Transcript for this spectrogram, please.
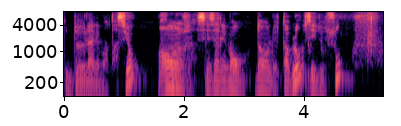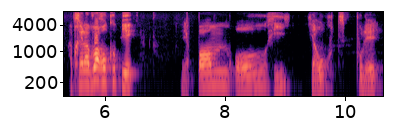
de l'alimentation. Range ces aliments dans le tableau ci-dessous. Après l'avoir recopié, il y a pommes, eau, riz, yaourt, poulet,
